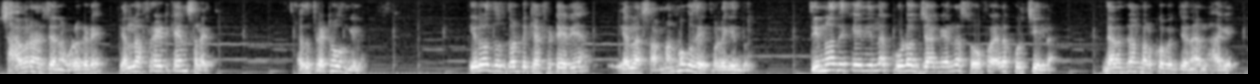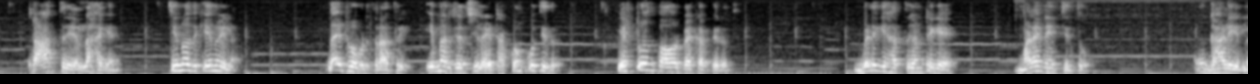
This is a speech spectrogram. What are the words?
ಸಾವಿರಾರು ಜನ ಒಳಗಡೆ ಎಲ್ಲ ಫ್ಲೈಟ್ ಕ್ಯಾನ್ಸಲ್ ಆಯ್ತು. ಅದು ಫ್ಲೈಟ್ ಹೋಗಂಗಿಲ್ಲ. ಇರೋದು ದೊಡ್ಡ ಕ್ಯಾಫೆಟೇರಿಯಾ ಎಲ್ಲ ಸಾಮಾನು ಮುಗಿದೈತೆ ಒಳಗಿಂದು. ತಿನ್ನೋದಕ್ಕೇನಿಲ್ಲ ಕೂಡೋಕೆ ಜಾಗ ಇಲ್ಲ ಸೋಫಾ ಎಲ್ಲ ಕುರ್ಚಿ ಇಲ್ಲ. ನೆಲದ ಮೇಲೆ ಮಲ್ಕೋಬೇಕು ಜನ ಎಲ್ಲ ಹಾಗೆ. ರಾತ್ರಿ ಎಲ್ಲ ಹಾಗೇನೆ. ತಿನ್ನೋದಕ್ಕೇನೂ ಇಲ್ಲ. ಲೈಟ್ ಹೋಗ್ಬಿಡ್ತು ರಾತ್ರಿ. ಎಮರ್ಜೆನ್ಸಿ ಲೈಟ್ ಹಾಕೊಂಡು ಕೂತಿದ್ರು. ಎಷ್ಟೊಂದು ಪವರ್ ಬ್ಯಾಕಪ್ ಇರುತ್ತೆ. ಬೆಳಿಗ್ಗೆ ಹತ್ತು ಗಂಟೆಗೆ ಮಳೆ ನಿಂತಿತ್ತು. ಗಾಳಿ ಇಲ್ಲ.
